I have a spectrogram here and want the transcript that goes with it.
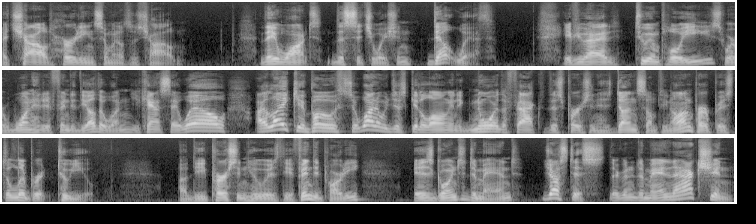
a child hurting someone else's child. They want this situation dealt with. If you had two employees where one had offended the other one, you can't say, Well, I like you both, so why don't we just get along and ignore the fact that this person has done something on purpose, deliberate to you? Uh, the person who is the offended party is going to demand justice. They're going to demand an action.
